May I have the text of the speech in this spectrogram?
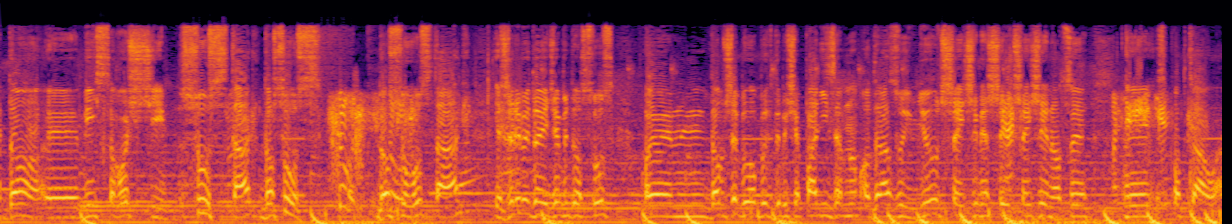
y, do y, miejscowości Sus, tak? Do Sus. Do Sus, tak. Jeżeli my dojedziemy do Sus, em, dobrze byłoby, gdyby się pani ze mną od razu i w dniu jutrzejszym, jeszcze jutrzejszej nocy y, spotkała.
